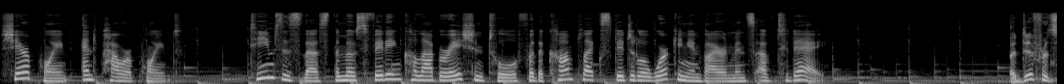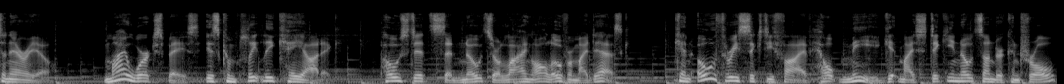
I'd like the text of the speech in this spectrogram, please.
SharePoint, and PowerPoint. Teams is thus the most fitting collaboration tool for the complex digital working environments of today. A different scenario. My workspace is completely chaotic. Post-its and notes are lying all over my desk. Can O365 help me get my sticky notes under control?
